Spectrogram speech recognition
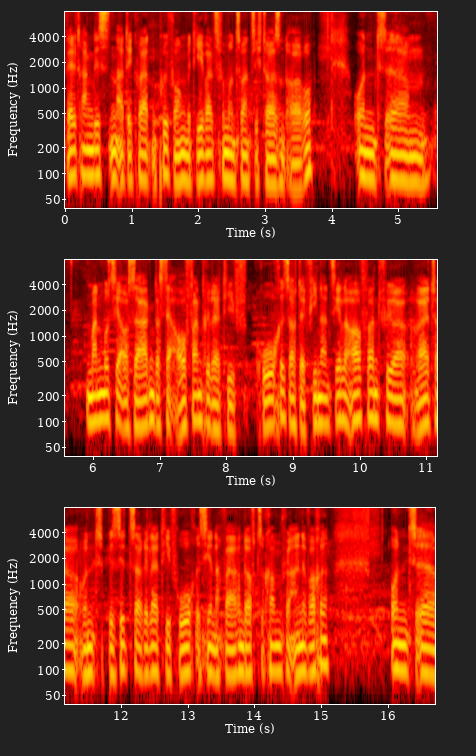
Weltranglisten adäquaten Prüfungen mit jeweils 25.000 Euro. Und ähm, man muss ja auch sagen, dass der Aufwand relativ hoch ist, auch der finanzielle Aufwand für Reiter und Besitzer relativ hoch ist, hier nach Warendorf zu kommen für eine Woche. Und äh,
